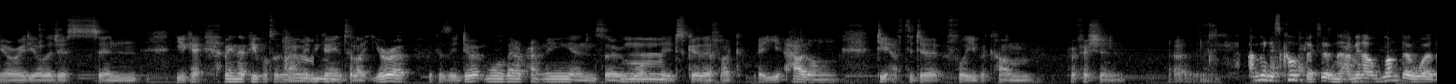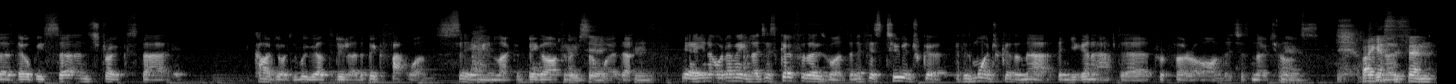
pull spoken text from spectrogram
neuroradiologists in the UK? I mean, there are people talking about maybe going to like Europe because they do it more there apparently, and so Yeah. what they just go there for like a. How long do you have to do it before you become proficient? Uh, I mean, it's complex, isn't it? I mean, I wonder whether there'll be certain strokes that cardiology will be able to do, like the big fat ones sitting in like a big artery somewhere. That, Mm. yeah, you know what I mean. Like, just go for those ones. And if it's too intricate, if it's more intricate than that, then you're going to have to refer it on. There's just no chance. But I guess know? it's then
